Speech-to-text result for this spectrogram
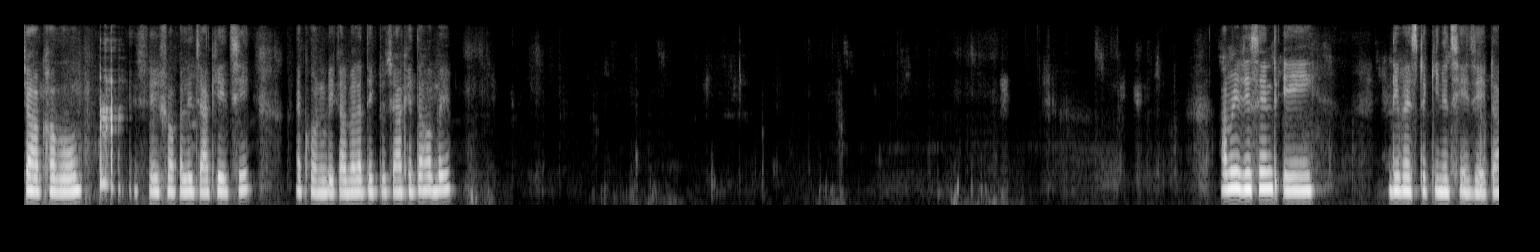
চা খাব। সেই সকালে চা খেয়েছি। এখন বিকালবেলাতে একটু চা খেতে হবে। আমি রিসেন্ট এই ডিভাইসটা কিনেছি, এই যে এটা।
